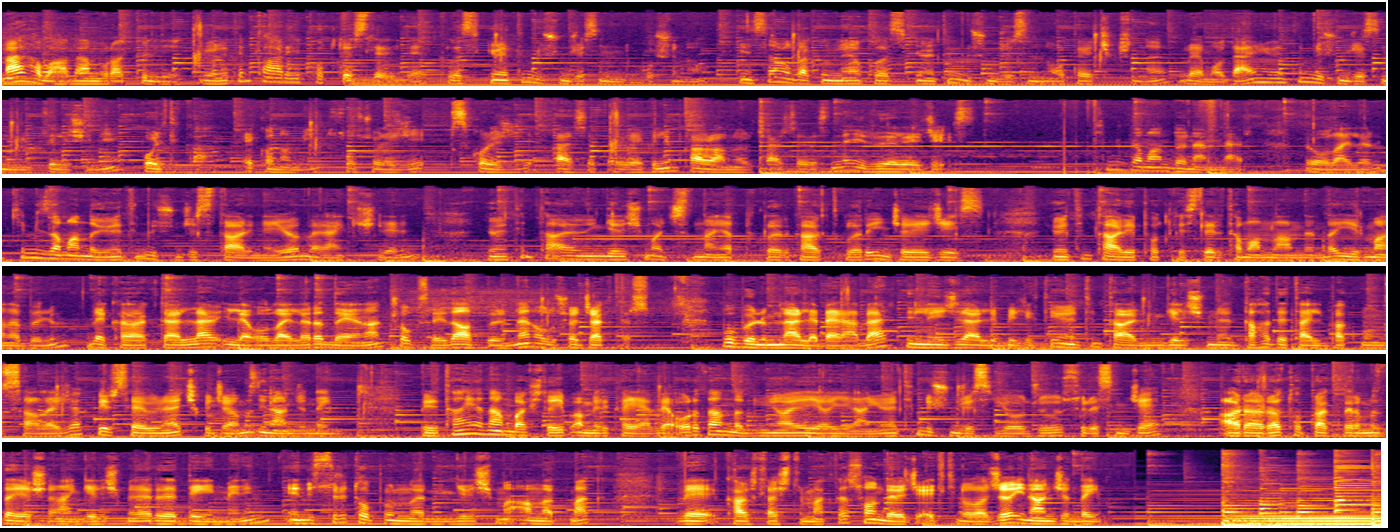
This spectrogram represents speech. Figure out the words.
Merhaba ben Burak Külli. Yönetim Tarihi podcastleriyle klasik yönetim düşüncesinin doğuşunu, insan odaklı neoklasik yönetim düşüncesinin ortaya çıkışını ve modern yönetim düşüncesinin yükselişini politika, ekonomi, sosyoloji, psikoloji, felsefe ve bilim kavramları çerçevesinde irdeleyeceğiz. Kimi zaman dönemler ve olayların, kimi zaman da yönetim düşüncesi tarihine yön veren kişilerin yönetim tarihinin gelişimi açısından yaptıkları katkıları inceleyeceğiz. Yönetim tarihi podcastleri tamamlandığında 20 ana bölüm ve karakterler ile olaylara dayanan çok sayıda alt bölümden oluşacaktır. Bu bölümlerle beraber dinleyicilerle birlikte yönetim tarihinin gelişimine daha detaylı bakmamızı sağlayacak bir serüvene çıkacağımız inancındayım. Britanya'dan başlayıp Amerika'ya ve oradan da dünyaya yayılan yönetim düşüncesi yolculuğu süresince ara ara topraklarımızda yaşanan gelişmelere de değinmenin, endüstri toplumlarının gelişimi anlatmak ve karşılaştırmakta son derece etkin olacağı inancındayım. Müzik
